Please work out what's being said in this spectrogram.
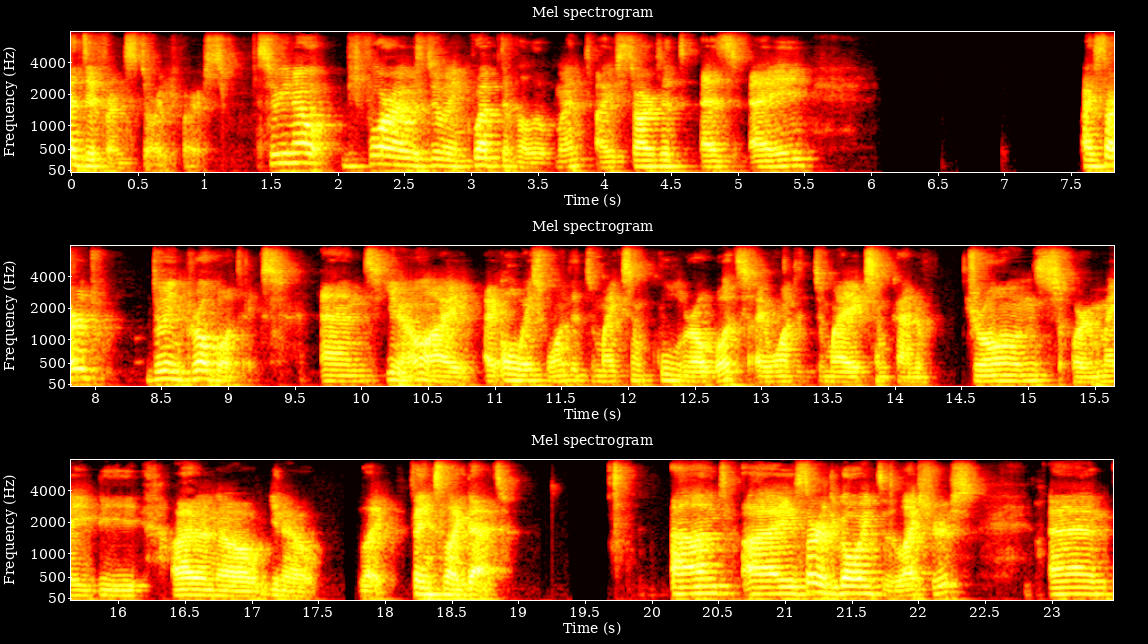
a different story first. So you know, before I was doing web development, I started as a I started doing robotics. And you know, I, I always wanted to make some cool robots. I wanted to make some kind of drones or maybe I don't know, you know, like things like that. And I started going to the lectures, and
